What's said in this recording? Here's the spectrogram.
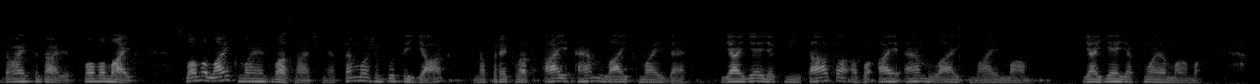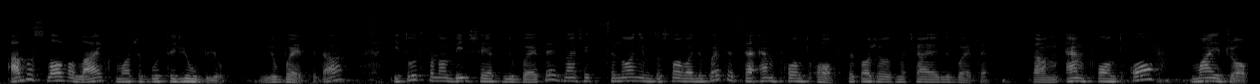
Давайте далі. Слово like. Слово like має два значення. Це може бути як, наприклад, I am like my dad. Я є як мій тато, або I am like my mom. Я є як моя мама. Або слово like може бути люблю. Любити, да? І тут воно більше як любити, значить синонім до слова любити це am fond of. Це теж означає любити. Там am fond of my job.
